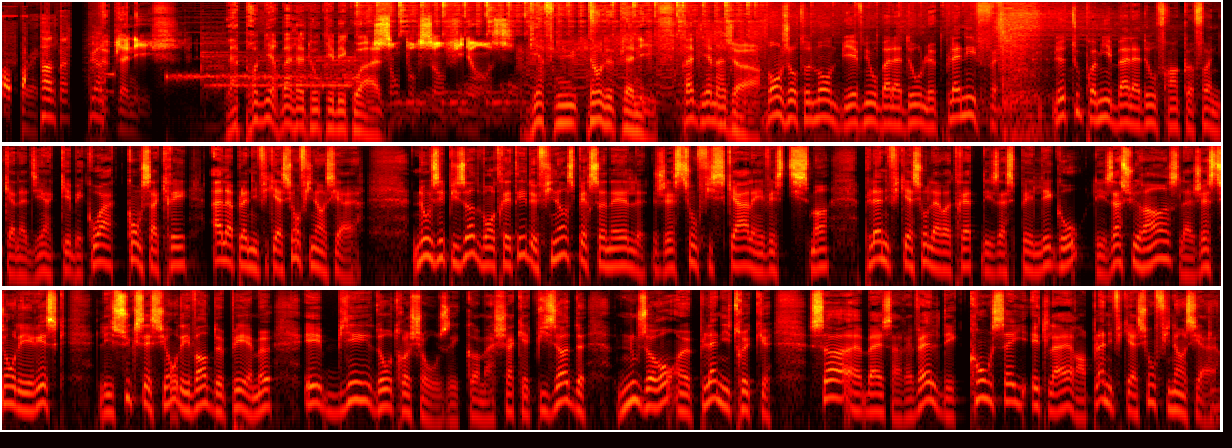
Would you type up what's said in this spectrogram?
Le planif. La première balado québécoise. 100% finance. Bienvenue dans le planif. Très bien, Major. Bonjour tout le monde, bienvenue au balado Le Planif, le tout premier balado francophone canadien québécois consacré à la planification financière. Nos épisodes vont traiter de finances personnelles, gestion fiscale, investissement, planification de la retraite, des aspects légaux, les assurances, la gestion des risques, les successions des ventes de PME et bien d'autres choses. Et comme à chaque épisode, nous aurons un planitruc. Ça, euh, ben, ça révèle des conseils éclairs en planification financière.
